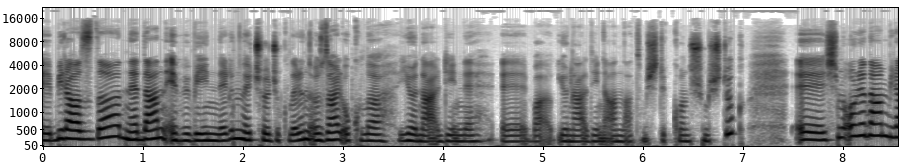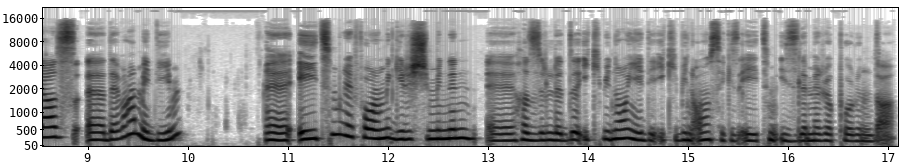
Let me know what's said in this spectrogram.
Biraz da neden ebeveynlerin ve çocukların özel okula yöneldiğini yöneldiğini anlatmıştık, konuşmuştuk. Şimdi oradan biraz devam edeyim. Ee, eğitim reformu girişiminin e, hazırladığı 2017-2018 eğitim izleme raporunda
